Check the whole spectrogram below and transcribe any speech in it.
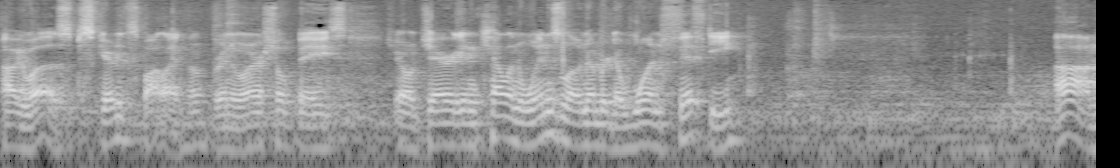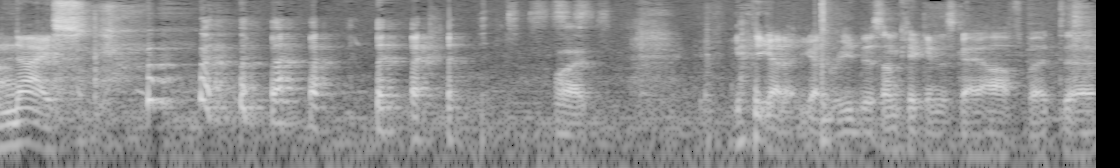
Oh, he was scared of the spotlight, huh? Brandon Marshall, base. Gerald Jernigan, Kellen Winslow, number to 150. Oh, nice. What? you gotta, you gotta read this. I'm kicking this guy off, but uh,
